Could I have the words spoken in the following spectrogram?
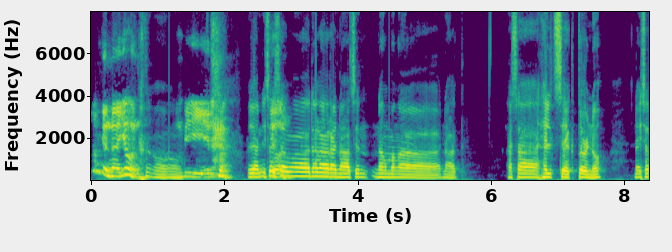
alam nyo na yun. Oo. Ang bihira. Ayan, isa Yun. sa mga nararanasan ng mga na, nasa health sector, no? Na isa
